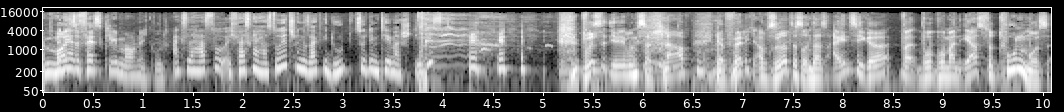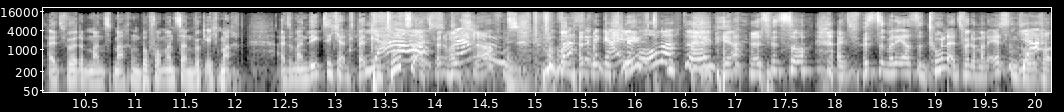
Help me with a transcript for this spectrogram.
Mäuse festkleben auch nicht gut. Axel, hast du, ich weiß gar nicht, hast du jetzt schon gesagt, wie du zu dem Thema stehst? Wusstet ihr übrigens, dass Schlaf ja völlig absurd ist und das Einzige, wo, wo man erst so tun muss, als würde man es machen, bevor man es dann wirklich macht. Also man legt sich ja ins Bett und tut so, als würde man stimmt. schlafen, bevor man Was dann für eine wirklich geile schläft. Beobachtung. Ja, das ist so, als müsste man erst so tun, als würde man essen, so, Ja. so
